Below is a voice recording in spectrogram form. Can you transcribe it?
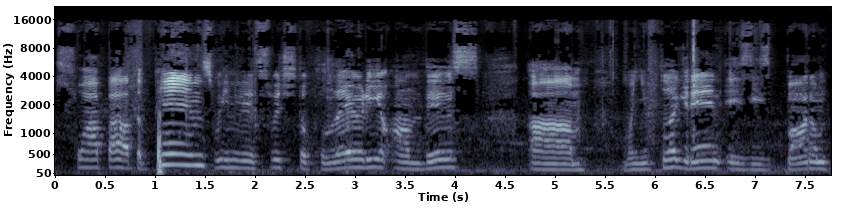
swap out the pins. We need to switch the polarity on this. Um, when you plug it in, is these bottom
